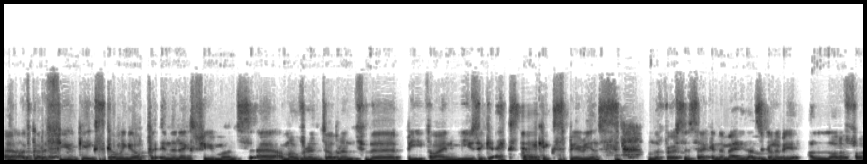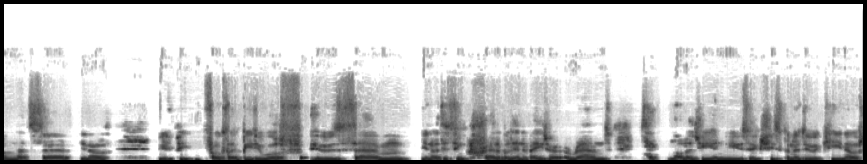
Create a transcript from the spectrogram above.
Uh, I've got a few gigs coming up in the next few months. Uh, I'm over in Dublin for the Beatvine Music X Tech Experience on the 1st and 2nd of May. That's going to be a lot of fun. That's, uh, you know, we have folks like Beatie Wolfe, who's, um, you know, this incredible innovator around technology and music. She's going to do a keynote.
